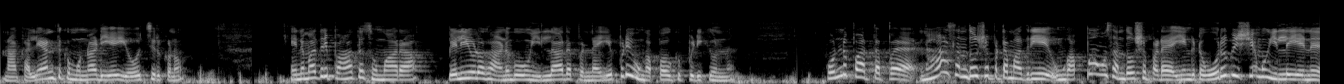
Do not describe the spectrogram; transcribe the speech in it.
நான் கல்யாணத்துக்கு முன்னாடியே யோசிச்சிருக்கணும். என்ன மாதிரி பார்க்க சுமாரா வெளியுலக அனுபவம் இல்லாத பெண்ணை எப்படி உங்கள் அப்பாவுக்கு பிடிக்கும்னு? பொண்ணு பார்த்தப்ப நான் சந்தோஷப்பட்ட மாதிரியே உங்கள் அப்பாவும் சந்தோஷப்பட என்கிட்ட ஒரு விஷயமும் இல்லையேன்னு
